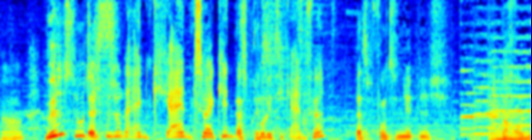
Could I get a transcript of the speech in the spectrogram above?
Ja. Würdest du zum Das- Beispiel so eine ein, ein zwei kind Das bringt- politik einführen? Das funktioniert nicht. Warum?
